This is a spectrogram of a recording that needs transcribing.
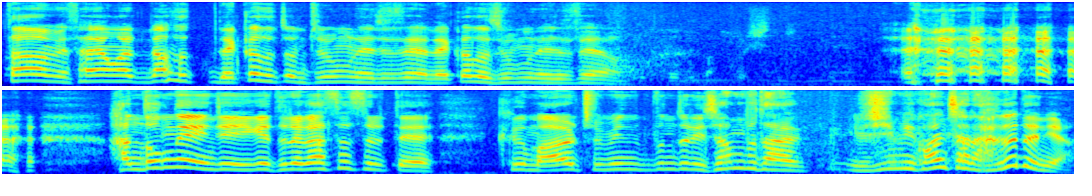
다음에 사용할 때 나도 내 거도 좀 주문해 주세요. 내 거도 주문해 주세요. 한 동네에 이제 이게 들어갔었을 때 그 마을 주민분들이 전부 다 유심히 관찰하거든요.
